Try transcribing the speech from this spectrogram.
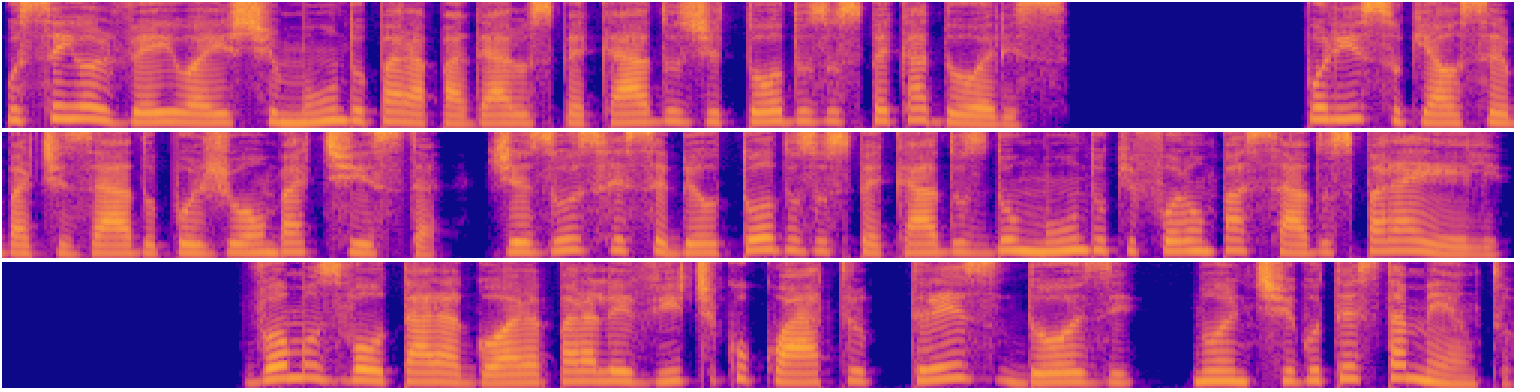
O Senhor veio a este mundo para apagar os pecados de todos os pecadores. Por isso que ao ser batizado por João Batista, Jesus recebeu todos os pecados do mundo que foram passados para ele. Vamos voltar agora para Levítico 4, 3, 12, no Antigo Testamento.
